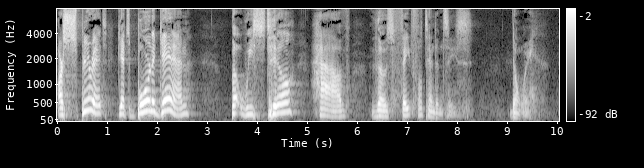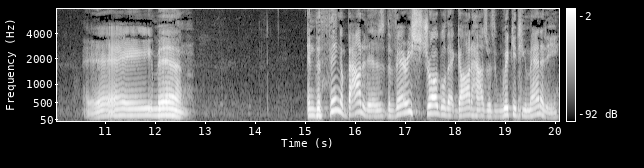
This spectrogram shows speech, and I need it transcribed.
our spirit gets born again, but we still have those fateful tendencies, don't we? Amen. And the thing about it is, the very struggle that God has with wicked humanity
